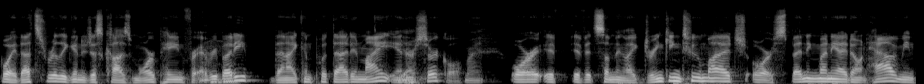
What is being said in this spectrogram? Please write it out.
boy, that's really going to just cause more pain for mm-hmm. everybody, then I can put that in my inner Yeah. circle. Right. Or if, if it's something like drinking too much or spending money I don't have, I mean,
